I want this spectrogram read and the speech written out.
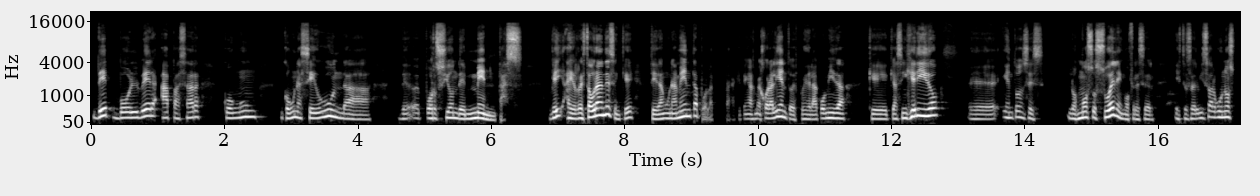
de volver a pasar con, un, con una segunda eh, porción de mentas. Hay restaurantes en que te dan una menta para que tengas mejor aliento después de la comida que, has ingerido. Eh, entonces los mozos suelen ofrecer este servicio. Algunos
